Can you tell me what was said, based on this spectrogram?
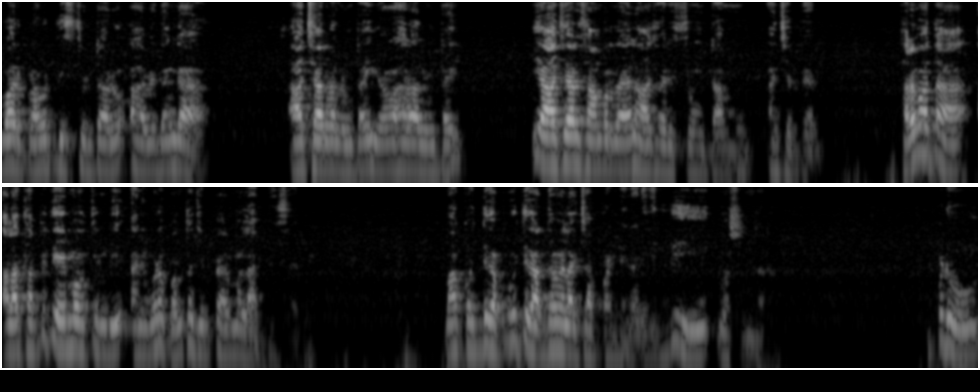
వారు ప్రవర్తిస్తుంటారు. ఆ విధంగా ఆచారాలు ఉంటాయి వ్యవహారాలు ఉంటాయి. ఈ ఆచార సాంప్రదాయాలను ఆచరిస్తూ ఉంటాము అని చెప్పారు. తర్వాత అలా తప్పితే ఏమవుతుంది అని కూడా కొంత చెప్పారు మళ్ళీ ఆపేశారు. మాకు కొద్దిగా పూర్తిగా అర్థమయ్యేలా చెప్పండి అని అడిగింది వసుంధర. ఇప్పుడు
